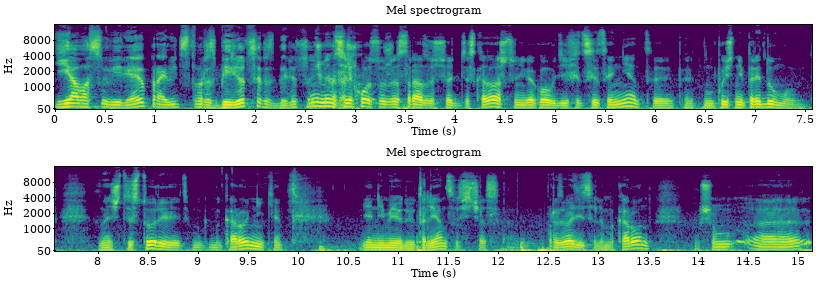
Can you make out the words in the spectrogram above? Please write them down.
я вас уверяю, правительство разберется, разберется ну, очень Минсельхоз хорошо. уже сразу сегодня сказал, что никакого дефицита нет, поэтому пусть не придумывают. Значит, историю эти макаронники я не имею в виду итальянцев сейчас, а производителя макарон. В общем, э,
